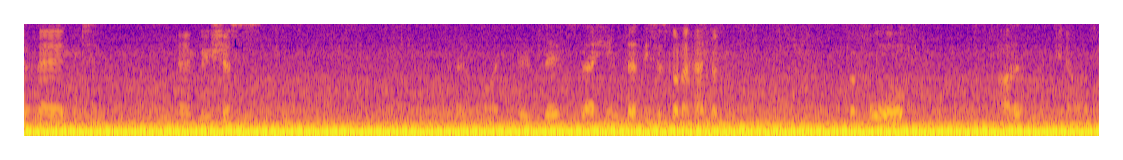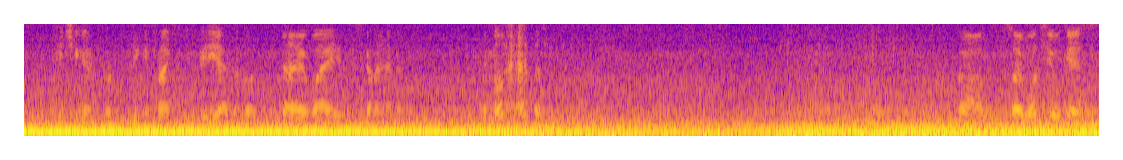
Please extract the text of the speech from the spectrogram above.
nervous and ambitious. But like, there- there's a hint that this is going to happen. Before, I, you know, I was pitching it from thinking back to the video, and I thought, no way is this going to happen. It might happen. Um, so, what's your guess?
